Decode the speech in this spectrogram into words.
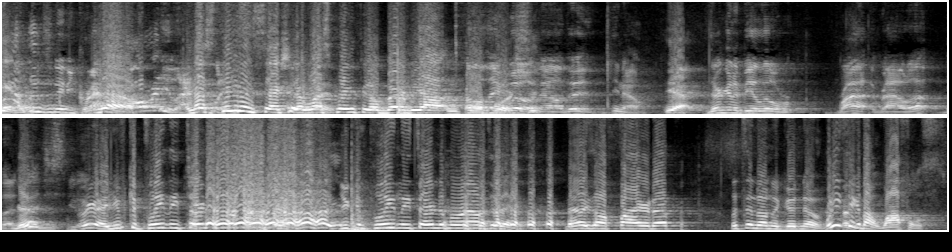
We're not losing any ground. No. We're already last And that place. student section at West Springfield better be out in full force. Oh, they force. will. No, they, you know, Yeah. they're going to be a little riled, riled up, but Yeah. I just, you know, Look at you've completely turned him around. You completely turned him around today. Now he's all fired up. Let's end on a good note. What do you think about waffles?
